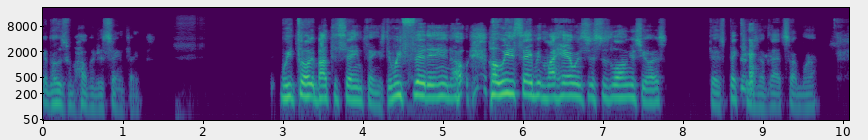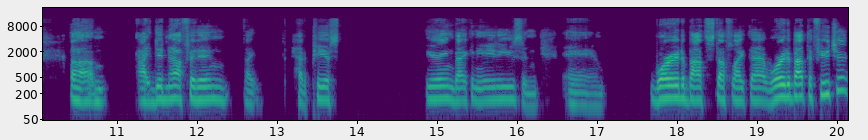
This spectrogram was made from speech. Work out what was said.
those were probably the same things. We thought about the same things. Did we fit in? Oh, oh we the same. My hair was just as long as yours. There's pictures of that somewhere. Um, I did not fit in. I had a pierced earring back in the 80s and and worried about stuff like that, worried about the future.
